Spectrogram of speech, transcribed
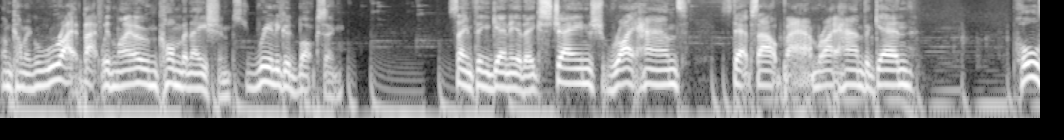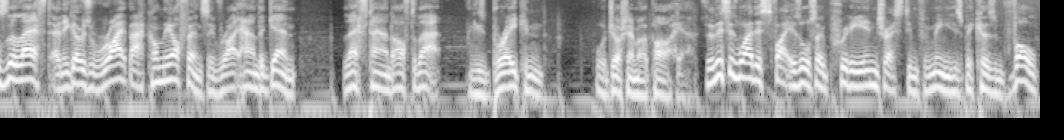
I'm coming right back with my own combination. It's really good boxing. Same thing again here. They exchange, right hand, steps out, bam, right hand again. Pulls the left and he goes right back on the offensive. Right hand again, left hand after that. And he's breaking or Josh Emmett apart here. So this is why this fight is also pretty interesting for me is because Volk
